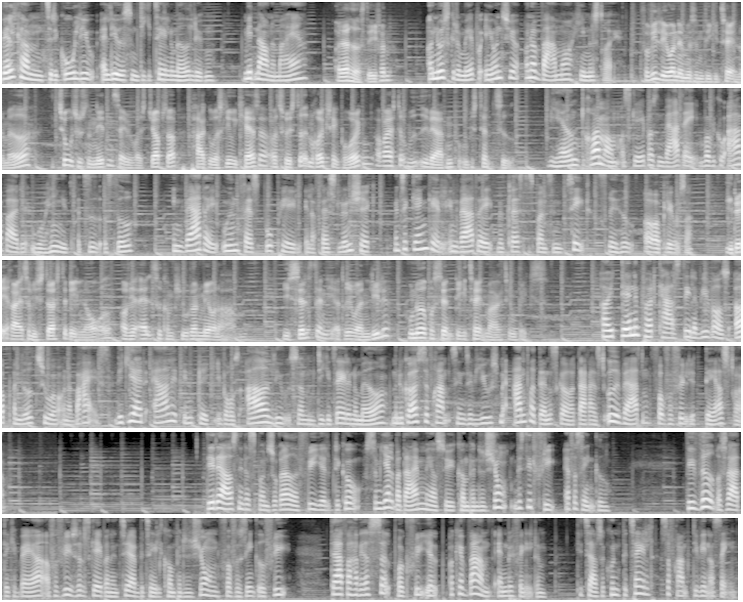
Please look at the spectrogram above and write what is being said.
Velkommen til det gode liv af livet som digital nomade Lykken. Mit navn er Maja, Og jeg hedder Stefan. og nu skal du med på eventyr under varmere himmelstrøg. For vi lever nemlig som digitale nomader. I 2019 sagde vi vores jobs op, pakkede vores liv i kasser og tog i stedet en rygsæk på ryggen og rejste ud i verden på ubestemt tid. Vi havde en drøm om at skabe os en hverdag, hvor vi kunne arbejde uafhængigt af tid og sted. En hverdag uden fast bopæl eller fast lønsjek, men til gengæld en hverdag med plads til spontanitet, frihed og oplevelser. I dag rejser vi størstedelen af året, og vi har altid computeren med under armen. Vi er selvstændige og driver en lille, 100% digital marketing bix. Og i denne podcast deler vi vores op- og nedture undervejs. Vi giver et ærligt indblik i vores eget liv som digitale nomader, men du kan også se frem til interviews med andre danskere, der er rejst ud i verden for at forfølge deres drøm. Dette afsnit er sponsoreret af Flyhjælp.dk, som hjælper dig med at søge kompensation, hvis dit fly er forsinket. Vi ved, hvor svært det kan være at få flyselskaberne til at betale kompensation for forsinket fly. Derfor har vi også selv brugt flyhjælp og kan varmt anbefale dem. De tager så kun betalt, så frem de vinder sagen.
